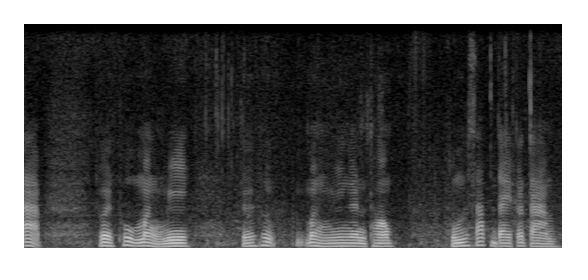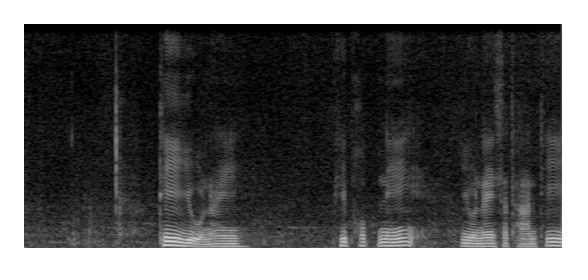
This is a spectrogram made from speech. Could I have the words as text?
ลาภจง เป็นผู้มั่งมีจงเป็นผู้มั่งมีเงินทองขุมทรัพย์ใดก็ตาม ที่อยู่ในพิภพนี้อยู่ในสถานที่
